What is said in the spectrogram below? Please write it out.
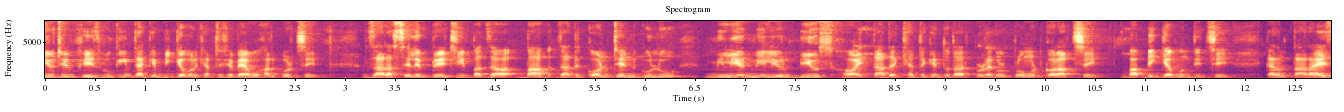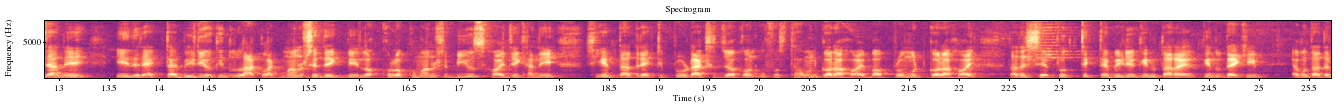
ইউটিউব ফেসবুকিংটাকে বিজ্ঞাপনের ক্ষেত্রে সে ব্যবহার করছে। যারা সেলিব্রিটি বা যা, বা যাদের কন্টেন্টগুলো মিলিয়ন মিলিয়ন ভিউজ হয়, তাদের ক্ষেত্রে কিন্তু তাদের প্রোডাক্টগুলো প্রমোট করাচ্ছে বা বিজ্ঞাপন দিচ্ছে। কারণ তারাই জানে এদের একটা ভিডিও কিন্তু লাখ লাখ মানুষে দেখবে, লক্ষ লক্ষ মানুষের ভিউজ হয় যেখানে। সেখানে তাদের একটি প্রোডাক্ট যখন উপস্থাপন করা হয় বা প্রমোট করা হয়, তাদের সে প্রত্যেকটা ভিডিও কিন্তু তারা কিন্তু দেখে এবং তাদের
